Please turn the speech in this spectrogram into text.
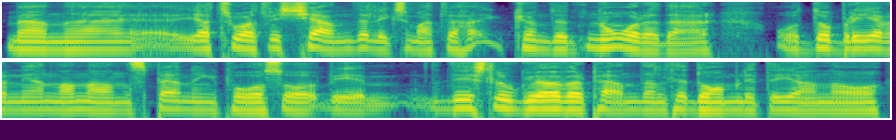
men eh, jag tror att vi kände liksom att vi kunde nå det där. Och då blev det en annan spänning på oss. Och vi, det slog över pendeln till dem lite grann. Och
